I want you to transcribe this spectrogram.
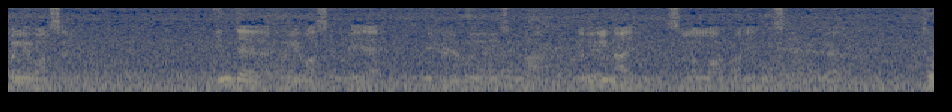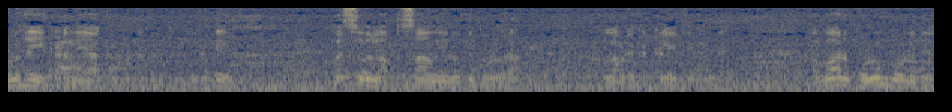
பள்ளிவாசல். இந்த பள்ளிவாசலுடைய நிகழ்வு என்னன்னு சொன்னால் நபிகள் நாயகம் ஸல்லல்லாஹு அலைஹி வஸல்லம் தொழுகை கடமையாக்கப்பட்டதற்கு பிறகு மஸ்ஜிதுல் அப்சாவை நோக்கி தொழுகிறாங்க. அல்லாவுடைய கட்டளைக்கிறாங்க அவ்வாறு தொழும் பொழுது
